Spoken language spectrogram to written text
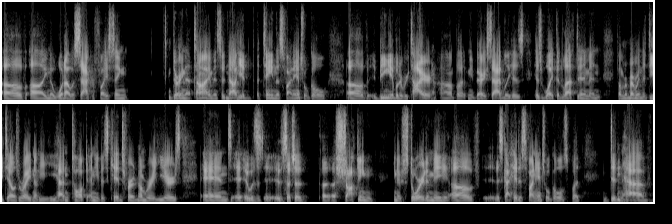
of uh, you know what I was sacrificing during that time. And so now he had attained this financial goal of being able to retire. Uh, but I mean, very sadly, his his wife had left him, and if I'm remembering the details right, you know, he, he hadn't talked to any of his kids for a number of years, and it, it was it was such a a, shocking you know story to me of this guy hit his financial goals, but didn't have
